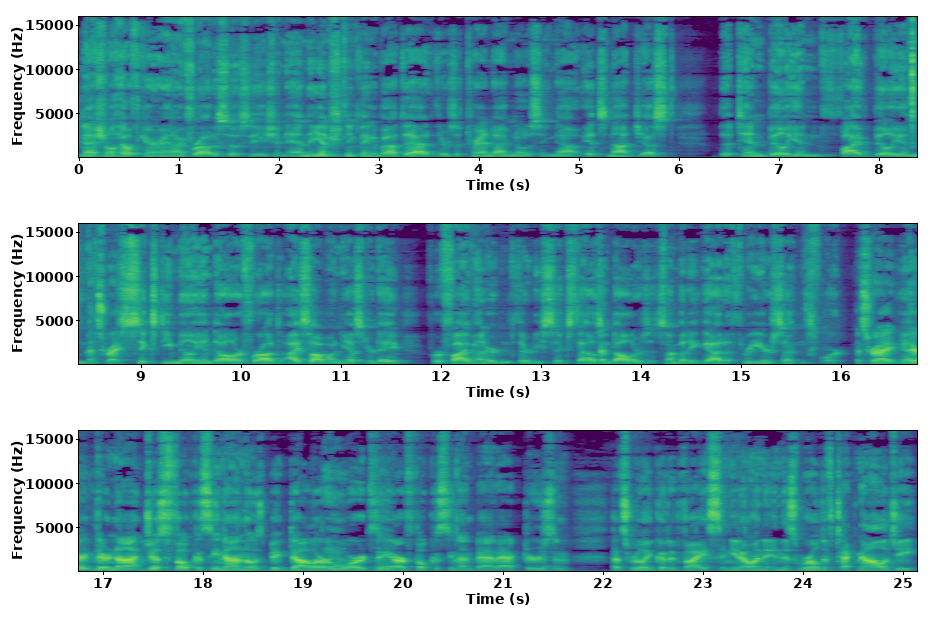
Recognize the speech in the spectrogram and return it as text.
National Healthcare Anti Fraud Association. And the interesting thing about that, there's a trend I'm noticing now. It's not just the 10 billion, 5 billion, that's right, 60 million dollar frauds. I saw one yesterday for five hundred and thirty six thousand dollars that somebody got a three year sentence for. That's right. Yeah. They're they're not just focusing on those big dollar yeah. awards. They yeah. are focusing on bad actors, and that's really good advice. And you know, in, in this world of technology,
